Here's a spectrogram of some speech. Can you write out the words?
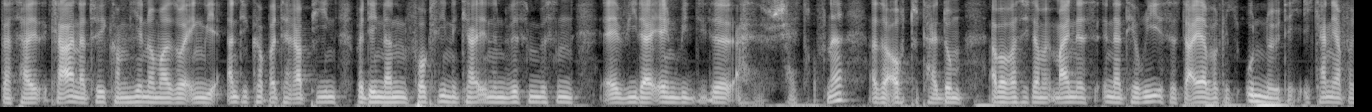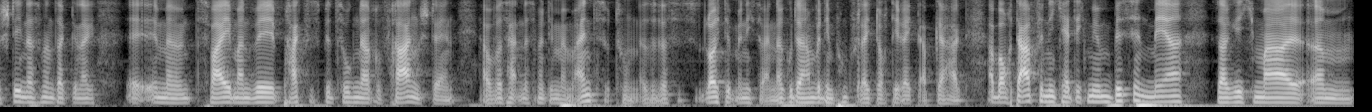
Das heißt, klar, natürlich kommen hier nochmal so irgendwie Antikörpertherapien, bei denen dann VorklinikerInnen wissen müssen, äh, wie da irgendwie diese, ach, scheiß drauf, ne? Also auch total dumm. Aber was ich damit meine, ist, in der Theorie ist es da ja wirklich unnötig. Ich kann ja verstehen, dass man sagt, in der, äh, im M2, man will praxisbezogenere Fragen stellen. Aber was hat denn das mit dem M1 zu tun? Also das ist, leuchtet mir nicht so ein. Na gut, dann haben wir den Punkt vielleicht doch direkt abgehakt. Aber auch da, finde ich, hätte ich mir ein bisschen mehr, sage ich mal, ähm,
